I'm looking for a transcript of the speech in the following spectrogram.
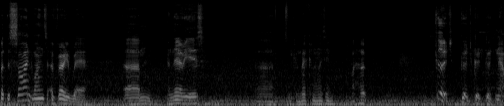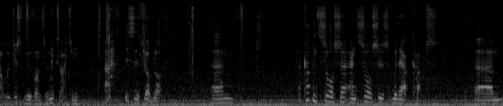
but the signed ones are very rare. Um, and there he is. Uh, you can recognise him, I hope. Good, good, good, good. Now we'll just move on to the next item. Ah, this is a job lot. Um, a cup and saucer and saucers without cups. Um,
